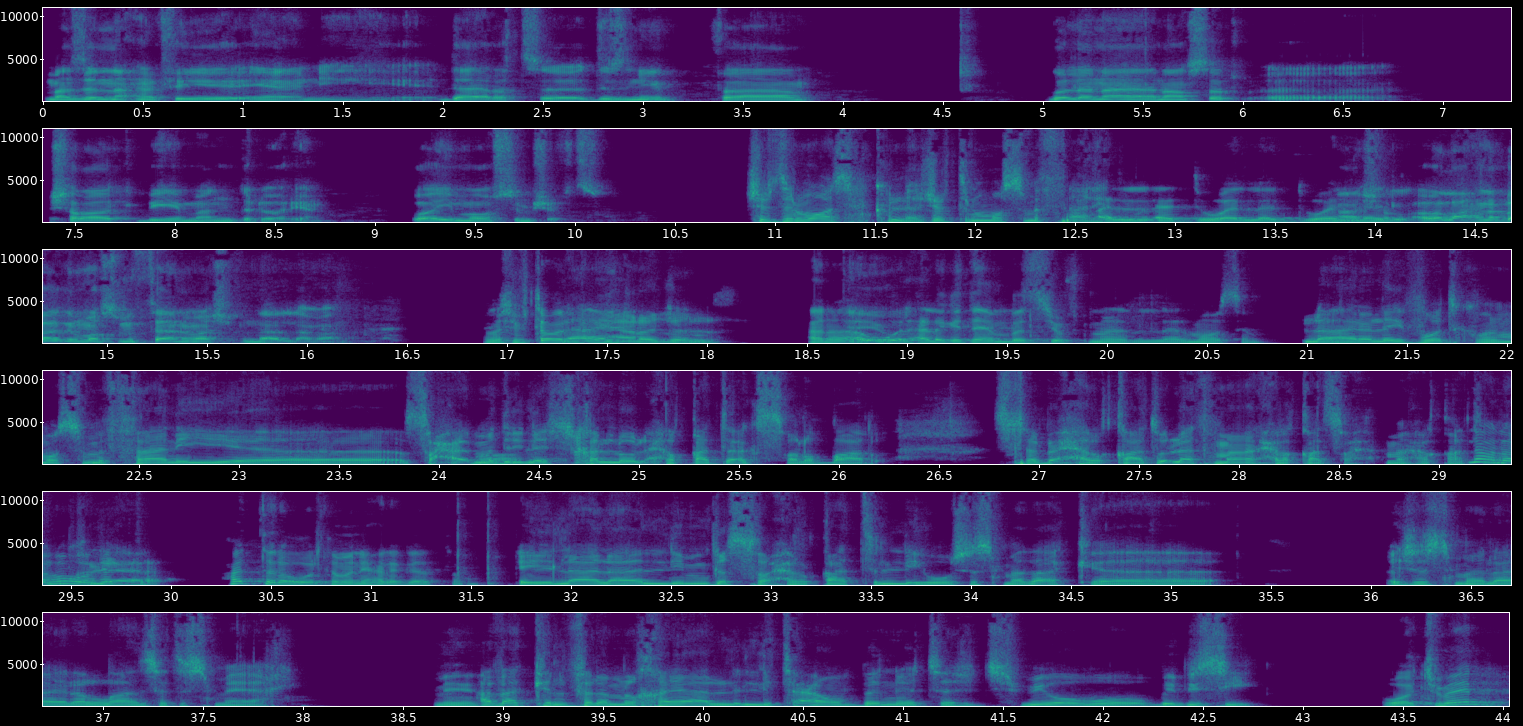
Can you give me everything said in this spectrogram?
ما زلنا إحنا في يعني دائرة ديزني. ف قول لنا يا ناصر آه، إيش رأيك بماندلوريان؟ وأي موسم شفت؟ شفت المواسم كلها شفت الموسم الثاني. ولد ولد ما شاء ولد الله. والله إحنا باقي الموسم الثاني ما شفناه للأمانة. ما شفت اول لا يا. رجل. أنا أيوه. أول حلقتين بس شفت من الموسم. لا لا لا يفوتكم الموسم الثاني آه، صح. ما أدري آه. ليش خلوا الحلقات اقصر الظاهر. سبع حلقات ولا ثمان حلقات صح. ثمان حلقات. لا لا اللي هو حتى حتى الأول ثمانية حلقات. إي لا لا اللي مقصر حلقات اللي هو شو اسمه ذاك آه، إيش اسمه لا إله إلا الله نسيت اسمه يا أخي. مين؟ هذاك الفيلم الخيال اللي تعاون بين HBO و BBC. Watchmen؟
